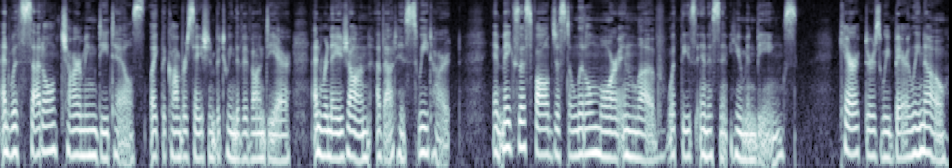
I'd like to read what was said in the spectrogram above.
and with subtle, charming details, like the conversation between the vivandière and Rene Jean about his sweetheart, it makes us fall just a little more in love with these innocent human beings. Characters we barely know,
